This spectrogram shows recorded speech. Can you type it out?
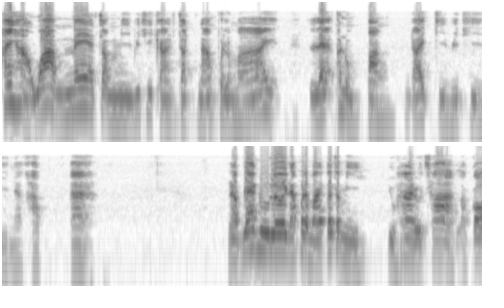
ให้หาว่าแม่จะมีวิธีการจัดน้ำผลไม้ และขนมปังได้กี่วิธีนะครับอ่าอันดับแรกดูเลยน้ำผลไม้ก็จะมีอยู่ 5 รสชาติ แล้วก็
